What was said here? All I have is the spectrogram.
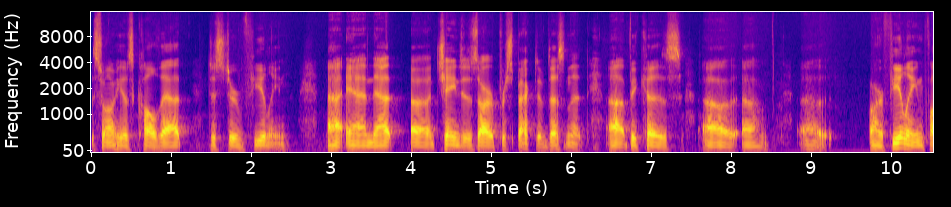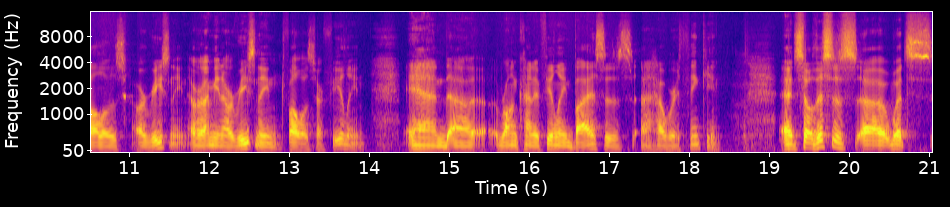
Swami has called that disturbed feeling. Uh, and that uh, changes our perspective, doesn't it? Uh, because uh, uh, our feeling follows our reasoning, or I mean, our reasoning follows our feeling. And uh, wrong kind of feeling biases how we're thinking. And so, this is what's,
